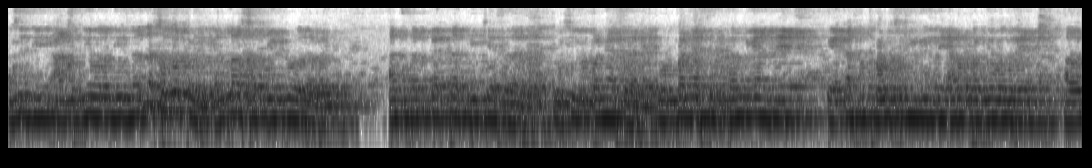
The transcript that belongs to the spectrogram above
ಅಂದರೆ ನೀವು ಅದು ನೀವು ನೀವೆಲ್ಲ ಸೌಲಭ್ಯ ಎಲ್ಲ ಸಬ್ಜೆಕ್ಟ್ಗಳು ಇದಾವೆ ಅದು ಸಬ್ಜೆಕ್ಟ್ ಟೀಚರ್ಸ್ ಇದ್ದಾರೆ ಕೃಷಿ ಉಪನ್ಯಾಸ ಇದ್ದಾರೆ ಉಪನ್ಯಾಸ ಕಮ್ಮಿ ಆದರೆ, ಎಲ್ಲ ಕೌನ್ಸಿಲಿಂಗ್ ಇಲ್ಲದೆ ಯಾರು ಬಂದೇ ಹೋದರೆ ಅವ್ರು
